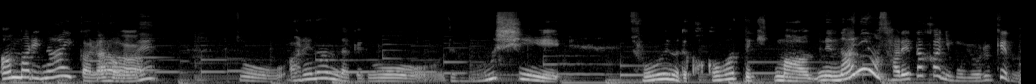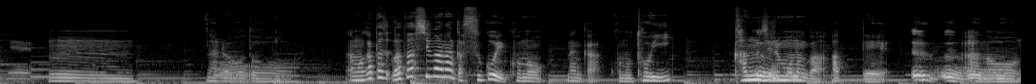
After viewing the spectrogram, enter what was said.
あんまりないからなるほどね。そうあれなんだけどでももしそういうので関わってきまあね何をされたかにもよるけどね。うーん。なるほど。あの私私はなんかすごいこのなんかこの問い感じるものがあって、うんうんあの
